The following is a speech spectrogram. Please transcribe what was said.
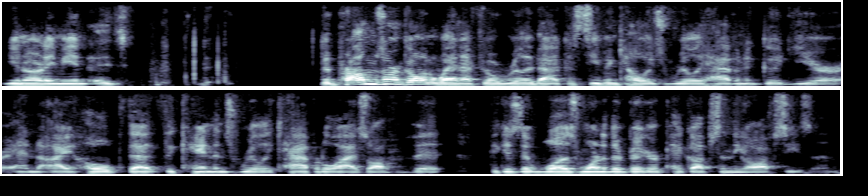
You know what I mean? It's the problems aren't going away, and I feel really bad because Stephen Kelly's really having a good year, and I hope that the Cannons really capitalize off of it because it was one of their bigger pickups in the offseason.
